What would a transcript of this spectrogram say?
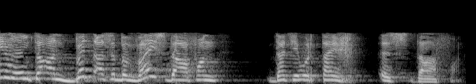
en om hom te aanbid as 'n bewys daarvan dat jy oortuig is daarvan.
